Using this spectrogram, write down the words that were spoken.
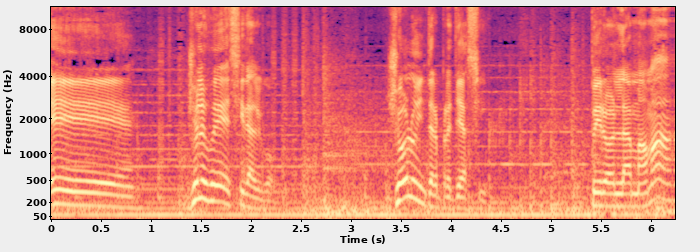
Eh, yo les voy a decir algo. Yo lo interpreté así. Pero la mamá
